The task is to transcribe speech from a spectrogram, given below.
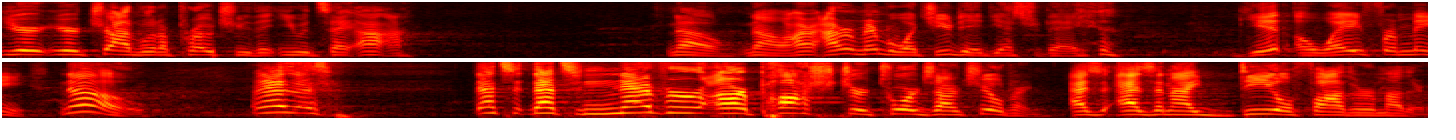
your, your child would approach you that you would say, uh uh-uh. uh No, no, I, I remember what you did yesterday. Get away from me. No. That's, that's, that's never our posture towards our children as, as an ideal father or mother.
